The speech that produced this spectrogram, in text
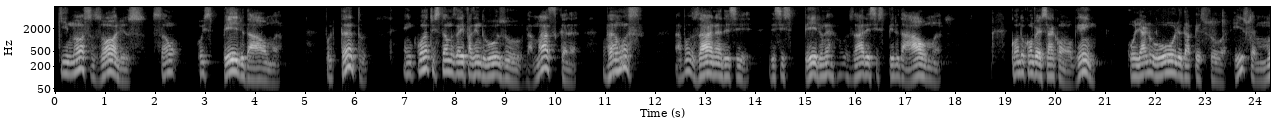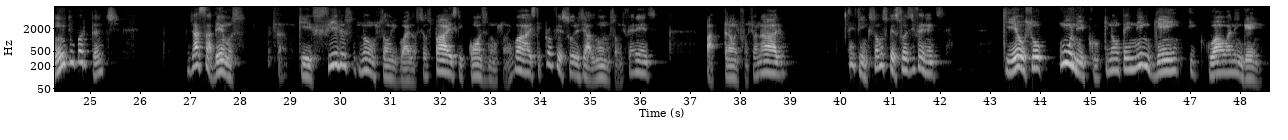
que nossos olhos são o espelho da alma. Portanto, enquanto estamos aí fazendo uso da máscara, vamos abusar né, desse, desse espelho, né? usar esse espelho da alma. Quando conversar com alguém, olhar no olho da pessoa. Isso é muito importante. Já sabemos tá, que filhos não são iguais aos seus pais, que cônjuges não são iguais, que professores e alunos são diferentes, patrão e funcionário. Enfim, somos pessoas diferentes. Que eu sou único, que não tem ninguém igual a ninguém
